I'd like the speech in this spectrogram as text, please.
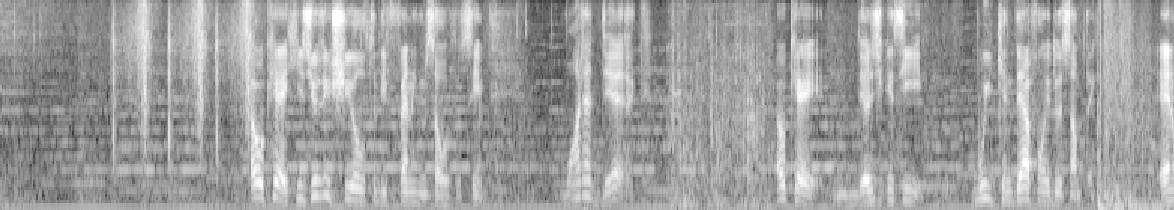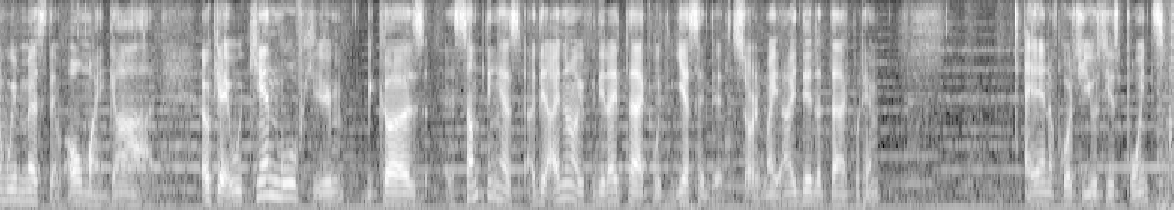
Okay, he's using shield to defend himself, it seems. What a dick. Okay, as you can see, we can definitely do something. And we missed them. Oh my god. Okay, we can move here because something has. I, don't know if did I attack with. Yes, I did. Sorry, my I did attack with him, and of course, he used his points.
